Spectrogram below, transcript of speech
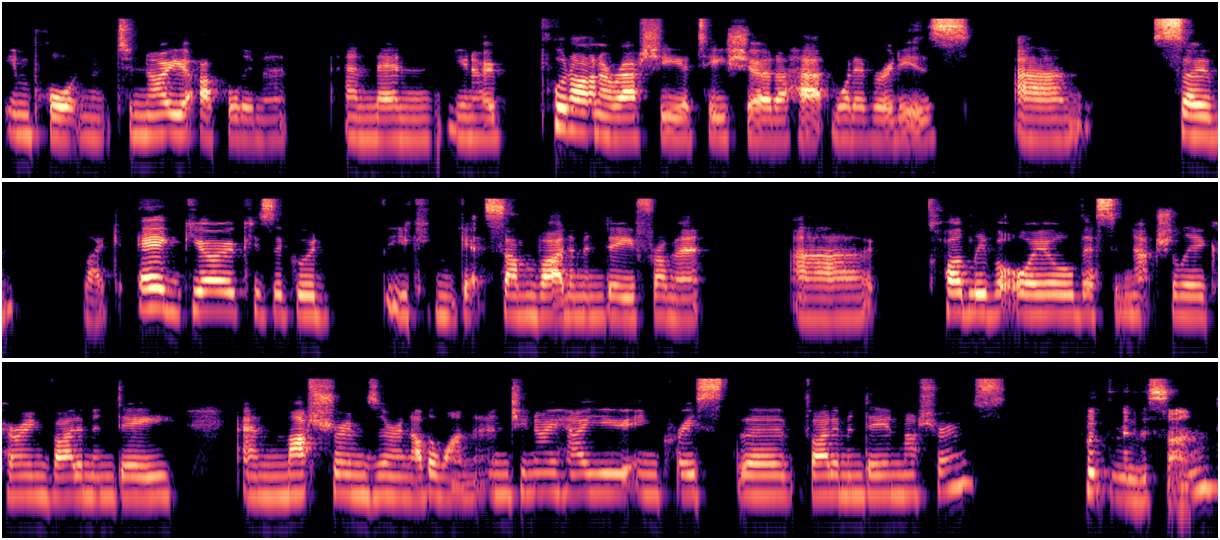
important to know your upper limit and then, you know, put on a rashi, a t shirt, a hat, whatever it is. Um, so, like egg yolk is a good, you can get some vitamin D from it. Uh, cod liver oil, there's some naturally occurring vitamin D, and mushrooms are another one. And do you know how you increase the vitamin D in mushrooms? Put them in the sun.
